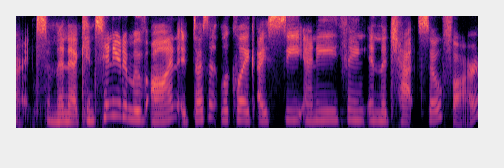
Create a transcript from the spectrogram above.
All right, so I'm gonna continue to move on. It doesn't look like I see anything in the chat so far,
